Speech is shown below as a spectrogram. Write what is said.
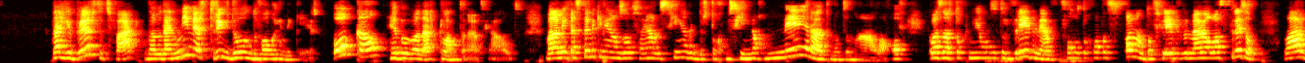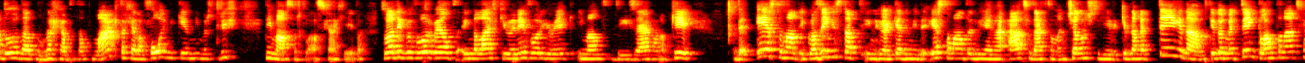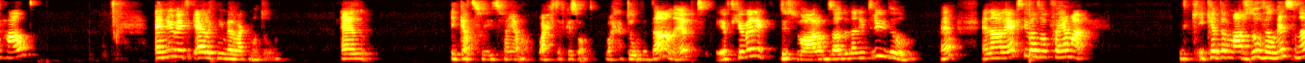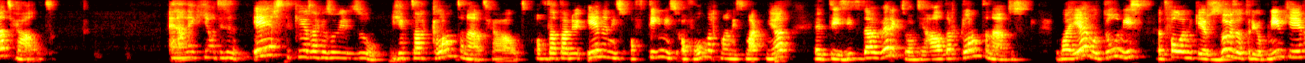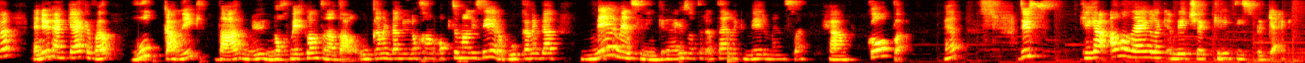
dan gebeurt het vaak dat we dat niet meer terug doen de volgende keer. Ook al hebben we daar klanten uitgehaald. Maar dan met dat stemmetje in ons hoofd van, ja, misschien had ik er toch misschien nog meer uit moeten halen. Of ik was daar toch niet helemaal zo tevreden mee. Of ik vond het toch wat spannend. Of het leverde mij wel wat stress op. Waardoor dat, dat, dat maakt dat je de volgende keer niet meer terug die masterclass gaat geven. Zo had ik bijvoorbeeld in de live Q&A vorige week iemand die zei van, oké, de eerste maand, ik was ingestapt in uw academy, de eerste maand hebben jij mij uitgedacht om een challenge te geven. Ik heb dat meteen gedaan. Ik heb er meteen klanten uitgehaald. En nu weet ik eigenlijk niet meer wat ik moet doen. En ik had zoiets van, ja, maar wacht even, want wat je toen gedaan hebt, heeft gewerkt. Dus waarom zou je dat niet terug doen? En haar reactie was ook van, ja, maar ik, ik heb er maar zoveel mensen uitgehaald. En dan denk ik, ja, het is een eerste keer dat je sowieso, je hebt daar klanten uitgehaald. Of dat dat nu één is, of tien is, of honderd man is, maakt niet uit. Het is iets dat werkt, want je haalt daar klanten uit. Dus wat jij moet doen is, het volgende keer sowieso terug opnieuw geven. En nu gaan kijken van, hoe kan ik daar nu nog meer klanten uit halen? Hoe kan ik dat nu nog gaan optimaliseren? Hoe kan ik daar meer mensen in krijgen, zodat er uiteindelijk meer mensen gaan kopen? Hè? Dus je gaat alles eigenlijk een beetje kritisch bekijken.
